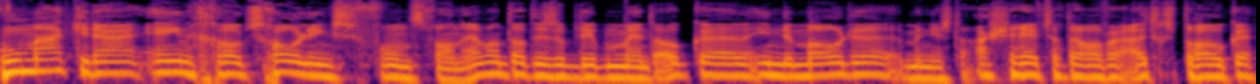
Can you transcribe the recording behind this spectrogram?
Hoe maak je daar één groot scholingsfonds van? Hè? Want dat is op dit moment ook uh, in de mode. Minister Ascher heeft zich daarover uitgesproken.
